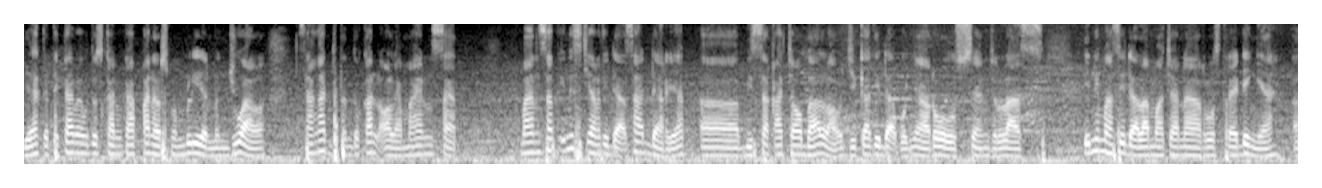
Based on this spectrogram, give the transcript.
ya ketika memutuskan kapan harus membeli dan menjual sangat ditentukan oleh mindset. Mindset ini secara tidak sadar ya e, bisa kacau balau jika tidak punya rules yang jelas ini masih dalam wacana rules trading ya, e,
